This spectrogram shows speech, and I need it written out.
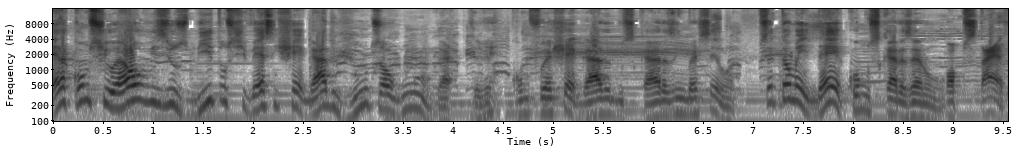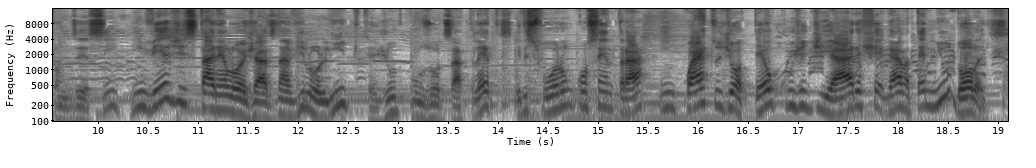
Era como se o Elvis e os Beatles tivessem chegado juntos a algum lugar. Você vê como foi a chegada dos caras em Barcelona. Pra você ter uma ideia como os caras eram popstars, vamos dizer assim, em vez de estarem alojados na Vila Olímpica junto com os outros atletas, eles foram concentrar em quartos de hotel cuja diária chegava até mil dólares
